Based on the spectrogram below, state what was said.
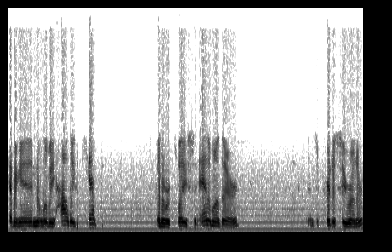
coming in will be Holly Kemp. Going to replace Edema there as a courtesy runner.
